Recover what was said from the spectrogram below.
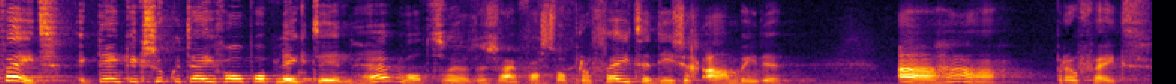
Profeet. Ik denk, ik zoek het even op op LinkedIn, hè? want uh, er zijn vast wel profeten die zich aanbieden. Aha, profeet.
